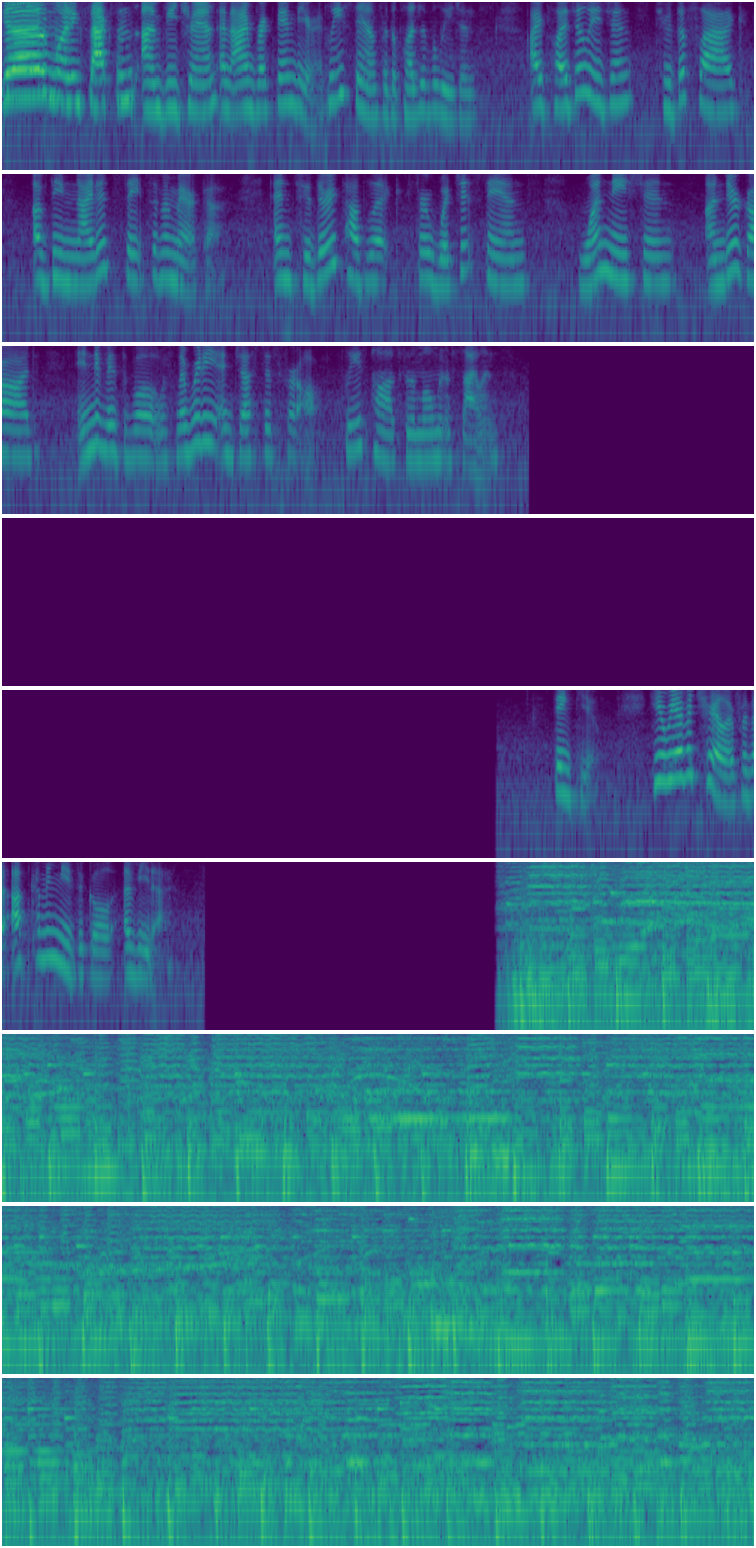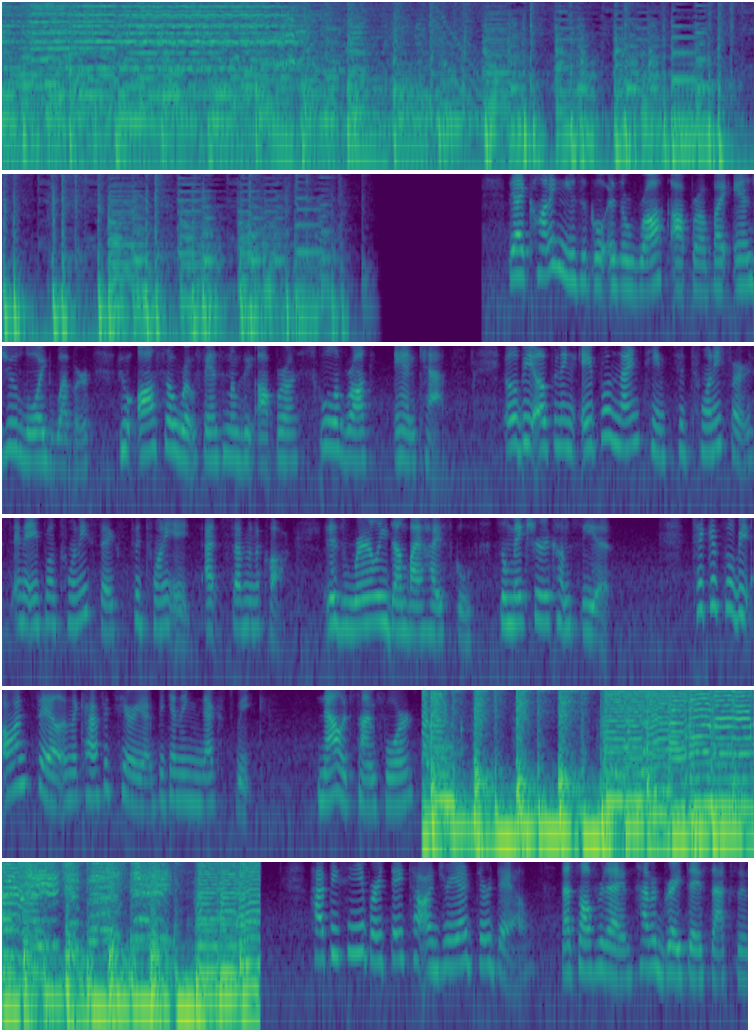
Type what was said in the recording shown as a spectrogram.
Good morning, Saxons. I'm V Tran. And I'm Rick Van Buren. Please stand for the Pledge of Allegiance. I pledge allegiance to the flag of the United States of America and to the republic for which it stands, one nation, under God, indivisible, with liberty and justice for all. Please pause for the moment of silence. Thank you. Here we have a trailer for the upcoming musical, Evita. The iconic musical is a rock opera by Andrew Lloyd Webber, who also wrote Phantom of the Opera, School of Rock, and Cats. It will be opening April 19th to 21st and April 26th to 28th at 7 o'clock. It is rarely done by high schools, so make sure to come see it. Tickets will be on sale in the cafeteria beginning next week. Now it's time for. Happy senior birthday to Andrea Durdale. That's all for today. Have a great day, Saxon.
